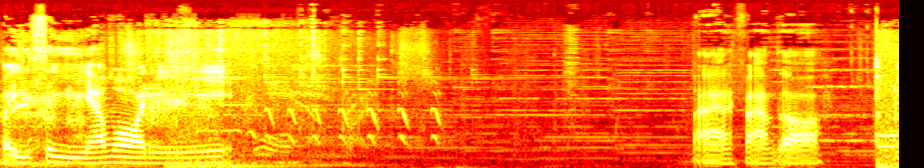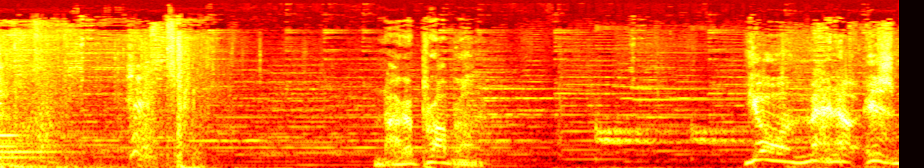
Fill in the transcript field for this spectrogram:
ไปสี่ครับวอนี้ไปฟาร์มต่อ Not a problem. Your mana is mine.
